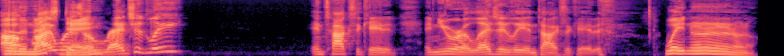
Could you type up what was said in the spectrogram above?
Uh, the next I was day- allegedly intoxicated, and you were allegedly intoxicated. wait no no no no no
